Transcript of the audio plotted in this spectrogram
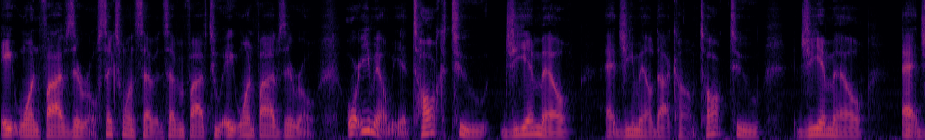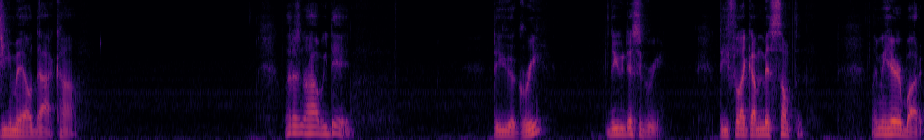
617-752-8150 or email me at talk2gml at gmail.com talk to gml at gmail.com let us know how we did do you agree? Do you disagree? Do you feel like i missed something? Let me hear about it.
